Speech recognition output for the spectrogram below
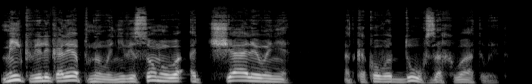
Миг великолепного, невесомого отчаливания, от какого дух захватывает.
